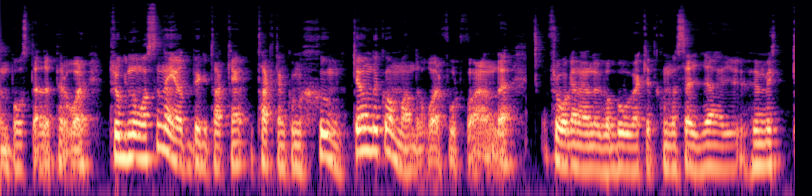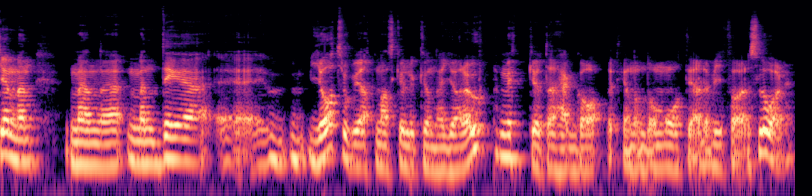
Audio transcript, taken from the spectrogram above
000 bostäder per år. Prognosen är ju att byggtakten kommer sjunka under kommande år fortfarande. Frågan är nu vad Boverket kommer säga hur mycket men, men, eh, men det, eh, jag tror ju att man skulle kunna göra upp mycket av det här gapet genom de åtgärder vi föreslår.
